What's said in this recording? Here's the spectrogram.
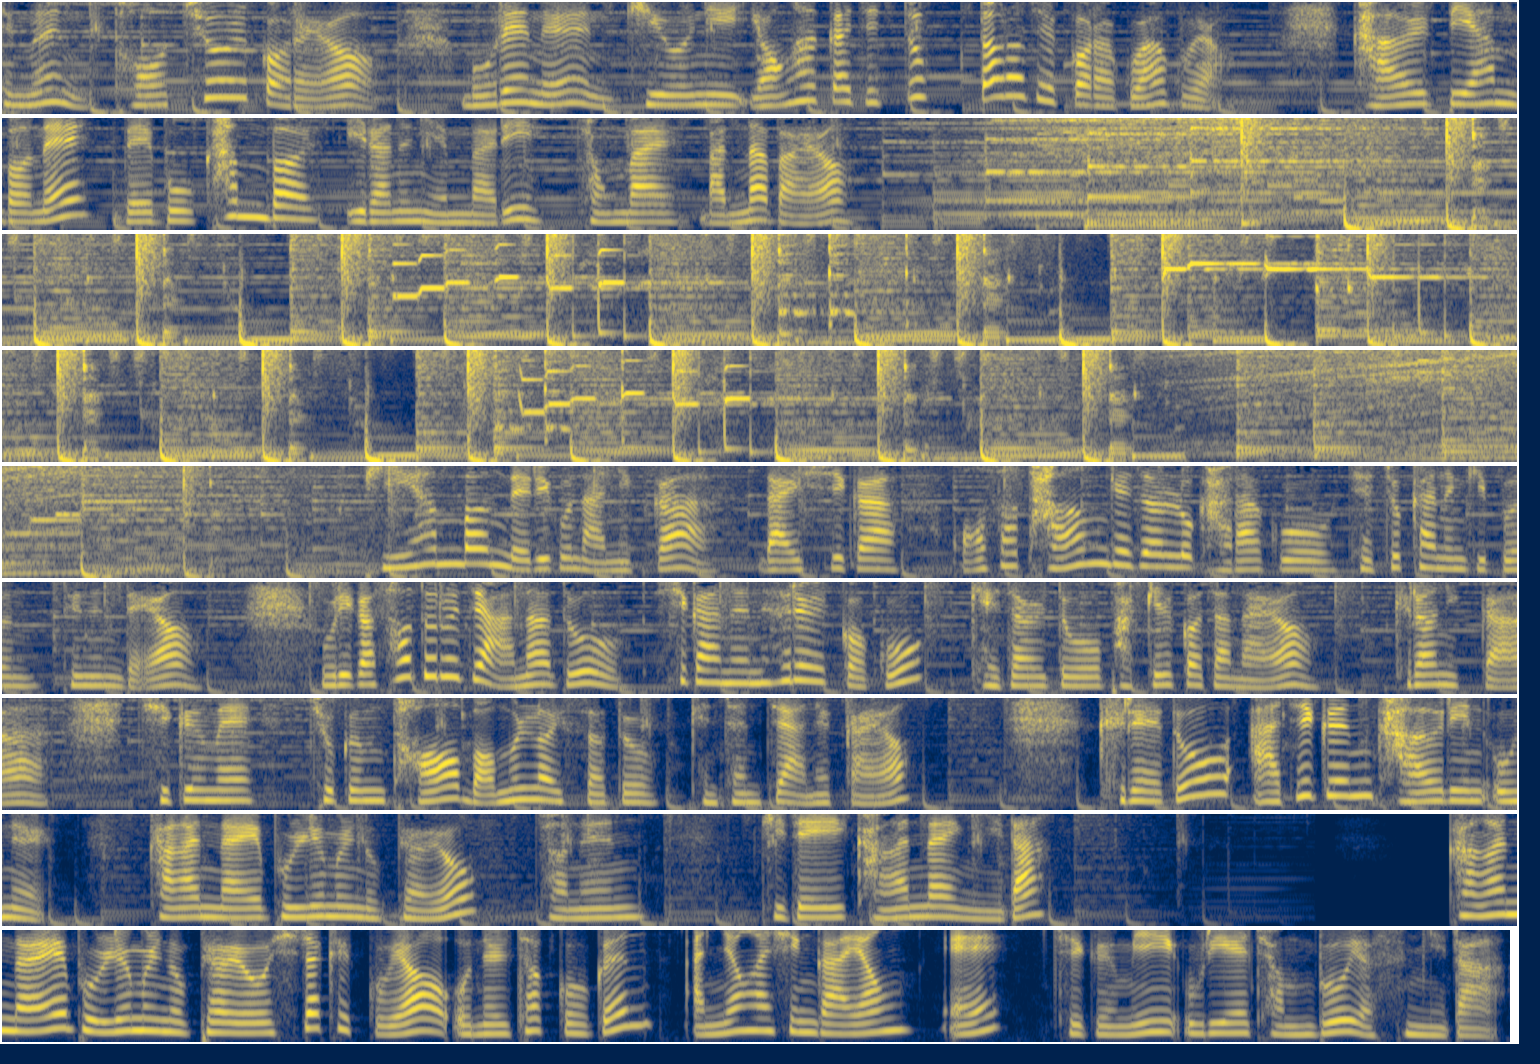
아침은 더 추울 거래요. 모레는 기온이 영하까지 뚝 떨어질 거라고 하고요. 가을비 한 번에 내복 한 벌이라는 옛말이 정말 맞나 봐요. 한번 내리고 나니까 날씨가 어서 다음 계절로 가라고 재촉하는 기분 드는데요. 우리가 서두르지 않아도 시간은 흐를 거고 계절도 바뀔 거잖아요. 그러니까 지금에 조금 더 머물러 있어도 괜찮지 않을까요? 그래도 아직은 가을인 오늘 강한나의 볼륨을 높여요. 저는 DJ 강한나입니다. 강한나의 볼륨을 높여요 시작했고요. 오늘 첫 곡은 안녕하신가요?의 지금이 우리의 전부였습니다.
